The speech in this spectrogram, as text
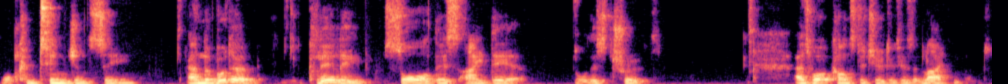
or contingency. And the Buddha clearly saw this idea or this truth as what constituted his enlightenment.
